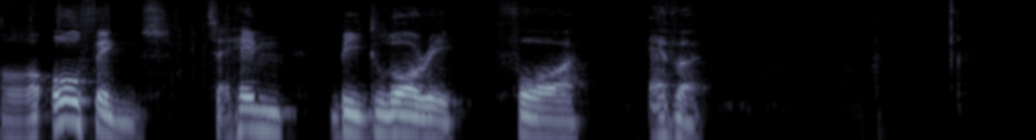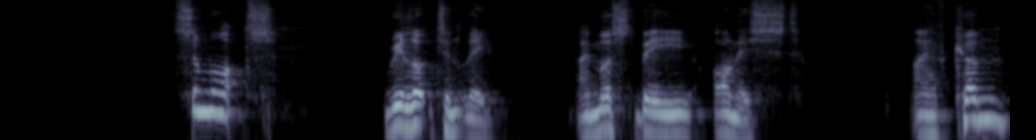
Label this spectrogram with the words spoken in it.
are all things. To him be glory for ever. Somewhat reluctantly, I must be honest, I have come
